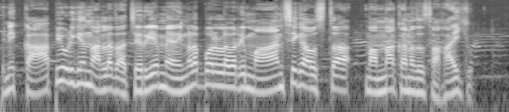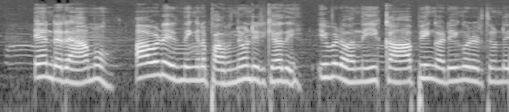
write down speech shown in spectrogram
പിന്നെ കാപ്പി കുടിക്കുന്നത് നല്ലതാ ചെറിയ നിങ്ങളെപ്പോലുള്ളവരുടെ ഈ മാനസികാവസ്ഥ നന്നാക്കാൻ അത് സഹായിക്കും. എന്റെ രാമു അവിടെ ഇരുന്ന് ഇങ്ങനെ പറഞ്ഞുകൊണ്ടിരിക്കാതെ ഇവിടെ വന്ന് ഈ കാപ്പിയും കടിയും കൂടെ എടുത്തുകൊണ്ട്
